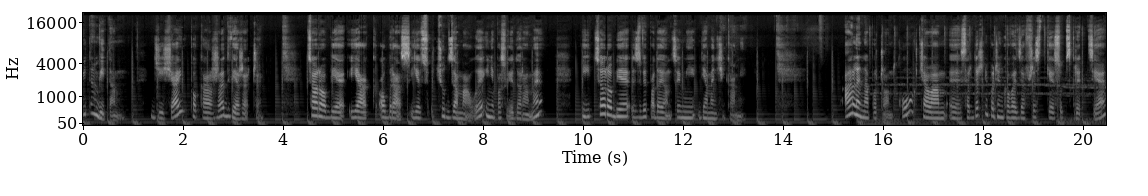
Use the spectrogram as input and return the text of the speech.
Witam, witam. Dzisiaj pokażę dwie rzeczy. Co robię, jak obraz jest ciut za mały i nie pasuje do ramy, i co robię z wypadającymi diamencikami. Ale na początku chciałam y, serdecznie podziękować za wszystkie subskrypcje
